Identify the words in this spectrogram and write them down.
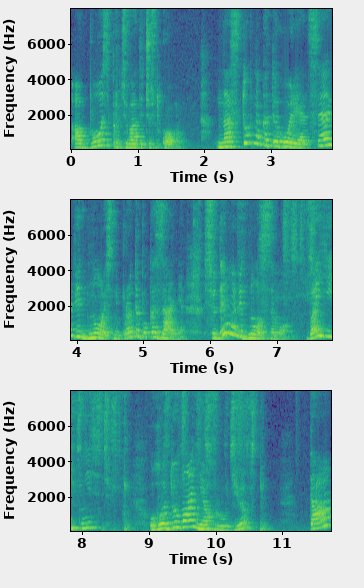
або спрацювати частково. Наступна категорія це відносні протипоказання. Сюди ми відносимо вагітність, годування груддю та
